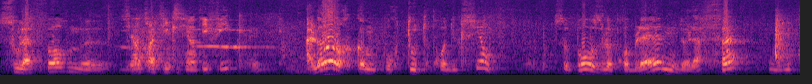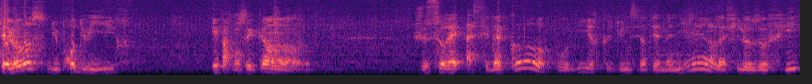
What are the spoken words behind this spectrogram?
sous la forme la pratique scientifique, alors, comme pour toute production, se pose le problème de la fin ou du télos du produire. Et par conséquent, je serais assez d'accord pour dire que d'une certaine manière, la philosophie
